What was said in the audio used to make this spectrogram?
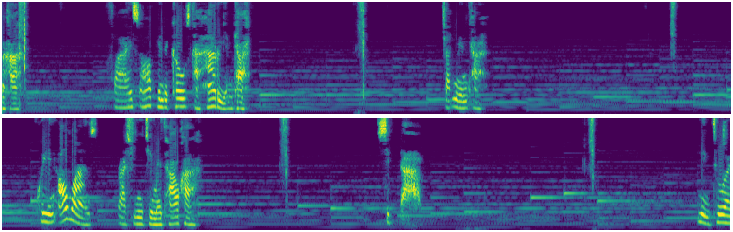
นะคะ five of pentacles ค่ะห้าเหรียญค่ะ judgment ค่ะ Queen of Wands ราชินีถือไม้เท้าค่ะสิบดาบหนึ่งถ้วย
